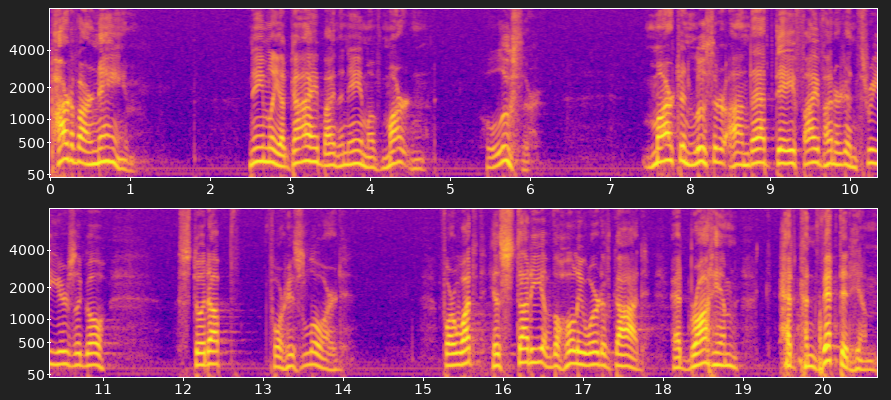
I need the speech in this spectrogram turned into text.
part of our name, namely a guy by the name of Martin Luther. Martin Luther, on that day, 503 years ago, stood up for his Lord, for what his study of the Holy Word of God had brought him, had convicted him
